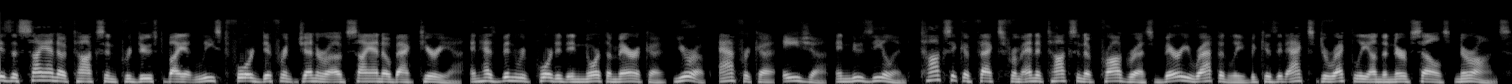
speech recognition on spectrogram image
is a cyanotoxin produced by at least four different genera of cyanobacteria, and has been reported in North America, Europe, Africa, Asia, and New Zealand. Toxic effects from enatoxina progress very rapidly because it acts directly on the nerve cells, neurons.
